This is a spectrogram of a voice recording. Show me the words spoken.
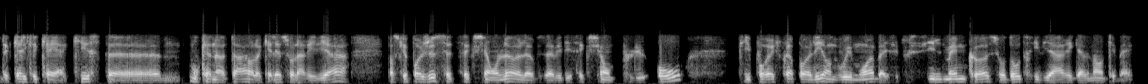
de quelques kayakistes euh, ou canoteurs qui allaient sur la rivière. Parce que pas juste cette section-là, là, vous avez des sections plus haut. Puis pour extrapoler entre vous et moi, ben, c'est aussi le même cas sur d'autres rivières également au Québec.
